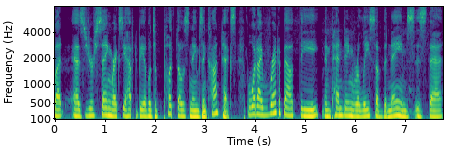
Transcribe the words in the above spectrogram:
but as you're saying, Rex, you have to be able to put those names in context. But what I read about the impending release of the names is that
